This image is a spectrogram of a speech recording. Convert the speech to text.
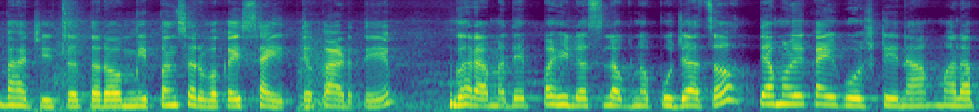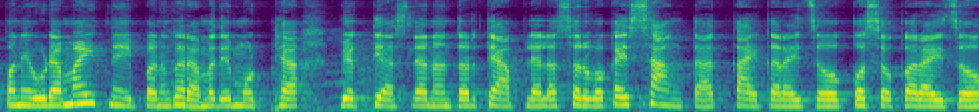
भाजीचं. तर मी पण सर्व काही साहित्य काढते. घरामध्ये पहिलंच लग्न पूजाचं. त्यामुळे काही गोष्टी ना मला पण एवढ्या माहीत नाही पण घरामध्ये मोठ्या व्यक्ती असल्यानंतर त्या आपल्याला सर्व काही सांगतात. काय करायचं कसं करायचं.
